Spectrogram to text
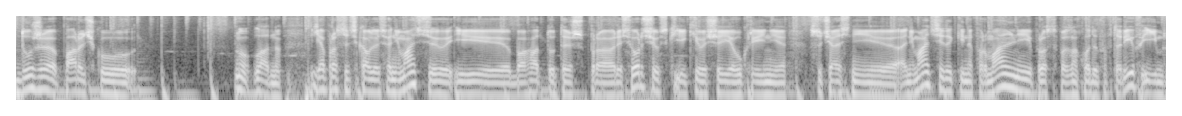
дуже парочку Ну, ладно, я просто цікавлюсь анімацією і багато теж про ресерчів, які ще є в Україні сучасні анімації, такі неформальні, просто познаходив авторів і їм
